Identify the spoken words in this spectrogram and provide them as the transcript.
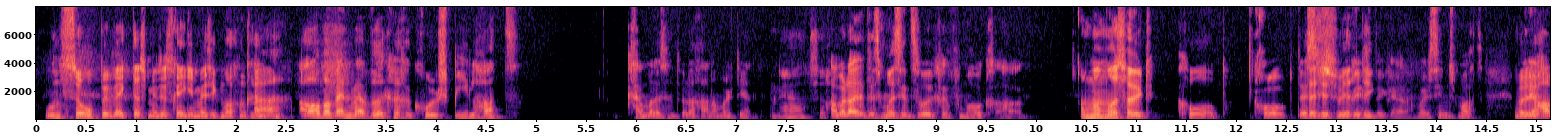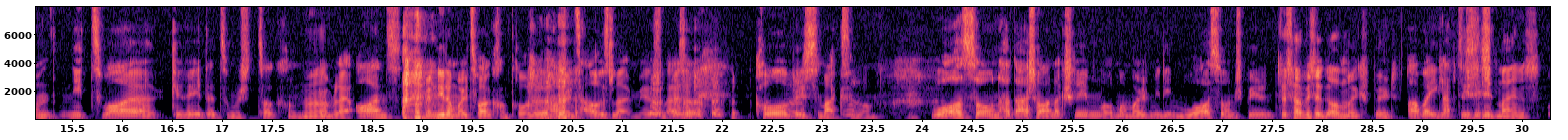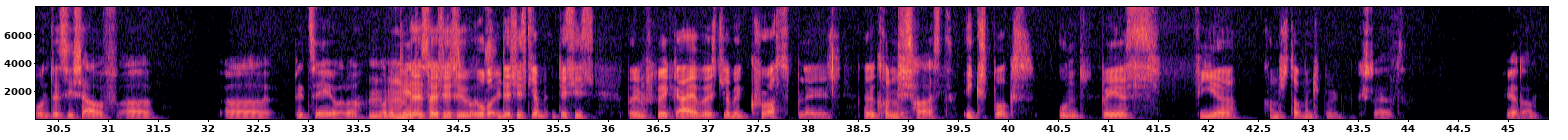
uns so bewegt, dass wir das regelmäßig machen können. Nein, aber wenn wer wirklich ein cooles Spiel hat, kann man das natürlich auch nochmal tun. Ja, sicher. Aber da- das muss jetzt wirklich vom Hocker hauen. und man muss halt Koop. Coop, das, Das ist, ist wichtig. wichtig, ja, weil es Sinn macht. Weil wir haben nicht zwei Geräte zum Zocken, Ja. wir haben gleich eins, wir haben nicht einmal zwei Controller, dann haben wir uns ausleihen müssen. Also Coop ist Maximum. Warzone hat auch schon einer geschrieben, ob wir mal mit ihm Warzone spielen, das habe ich sogar mal gespielt. aber ich glaube, Das ist ist, nicht meins. und das ist auf äh, äh, PC, oder? Oder Mhm, geht das, das, das ist überall. Das ist, glaub, das ist bei dem Spiel geil, weil es, glaube ich, Crossplay ist. Also du kannst Das heißt, Xbox und PS4 kannst du zusammenspielen. gestellt. Ja dann,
